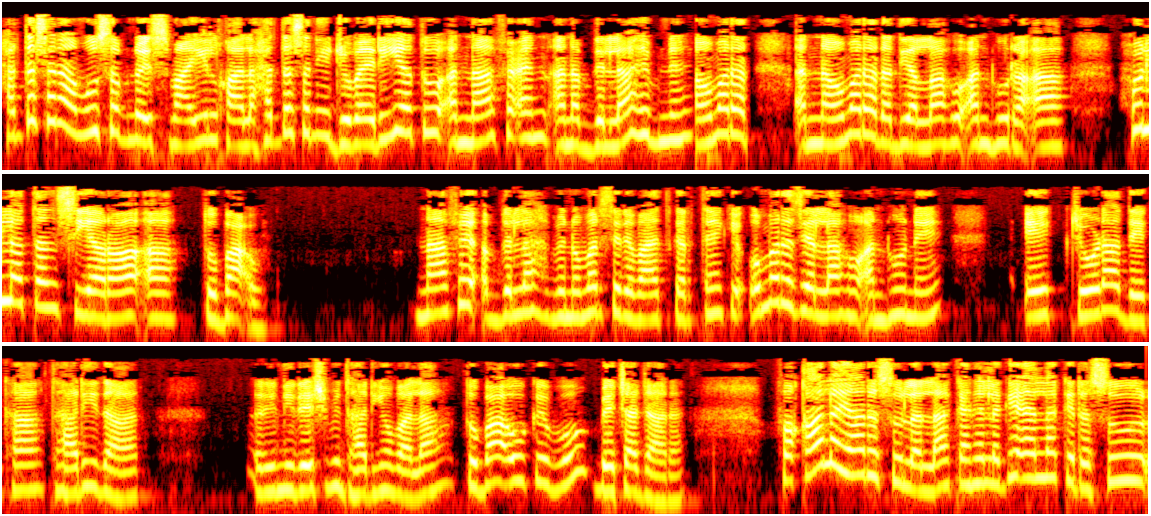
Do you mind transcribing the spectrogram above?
حدثنا موسى بن اسماعيل قال حدثني جويرية النافع عن عبد الله بن عمر ان عمر رضي الله عنه راى حلة سيراء تباع نافع عبد اللہ بن عمر سے روایت کرتے ہیں کہ عمر رضی اللہ عنہ نے ایک جوڑا دیکھا دھاری دار یعنی ریشمی دھاریوں والا تو باؤ کے وہ بیچا جا رہا ہے۔ فقال یا رسول اللہ، کہنے لگے اللہ کے رسول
